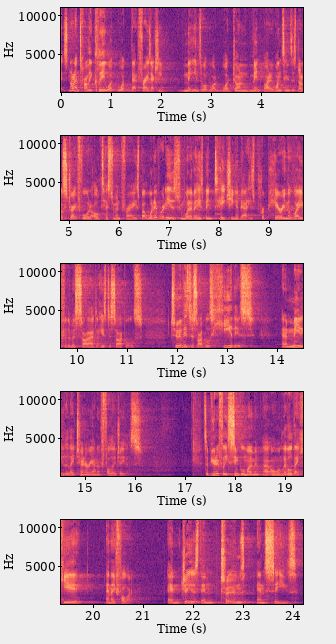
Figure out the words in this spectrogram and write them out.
It's not entirely clear what, what that phrase actually means, what, what, what John meant by it in one sense. It's not a straightforward Old Testament phrase, but whatever it is, from whatever he's been teaching about his preparing the way for the Messiah to his disciples, two of his disciples hear this and immediately they turn around and follow Jesus. It's a beautifully simple moment uh, on one level. They hear and they follow. And Jesus then turns and sees.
